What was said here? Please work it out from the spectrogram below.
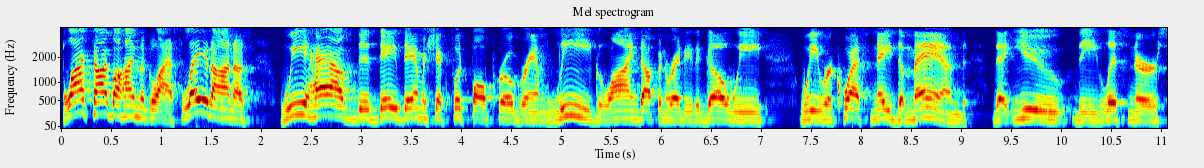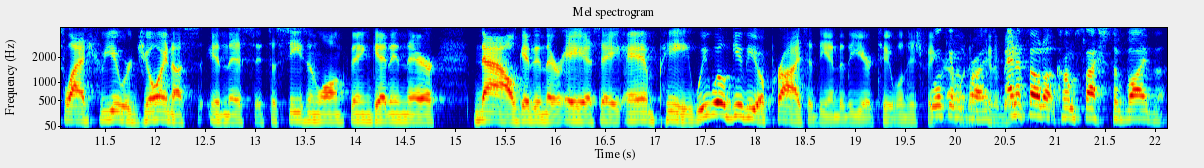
black tie behind the glass. Lay it on us. We have the Dave Dameshek football program league lined up and ready to go. We we request, nay, demand that you, the listener slash viewer, join us in this. It's a season long thing. Get in there now. Get in there ASA AMP. We will give you a prize at the end of the year too. We'll just figure We'll give out a what prize. it's going to be. NFL.com slash survivor.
